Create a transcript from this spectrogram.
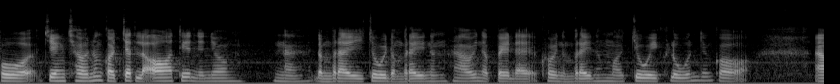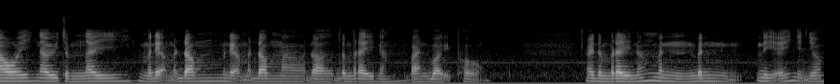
ពួកជាងឈើនឹងក៏ចិត្តល្អទៀតញោមណាដំរីជួយដំរីនឹងហើយនៅពេលដែលឃើញដំរីនឹងមកជួយខ្លួនអញ្ចឹងក៏ឲ្យនៅចំណីម្នាក់ម្ដុំម្នាក់ម្ដុំមកដល់ដំរីនឹងបានបរិភោគហើយដំរីហ្នឹងមិនមិននេះអីញាតិញោម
